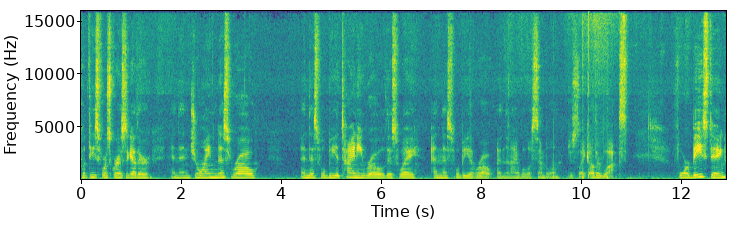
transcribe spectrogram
put these four squares together and then join this row and this will be a tiny row this way and this will be a row and then I will assemble them just like other blocks. For basting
